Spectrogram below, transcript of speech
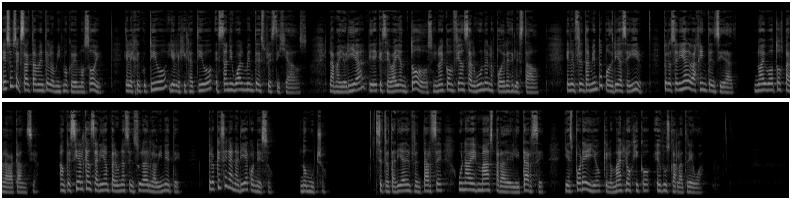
Eso es exactamente lo mismo que vemos hoy. El Ejecutivo y el Legislativo están igualmente desprestigiados. La mayoría pide que se vayan todos y no hay confianza alguna en los poderes del Estado. El enfrentamiento podría seguir, pero sería de baja intensidad. No hay votos para la vacancia, aunque sí alcanzarían para una censura del gabinete. ¿Pero qué se ganaría con eso? No mucho. Se trataría de enfrentarse una vez más para debilitarse, y es por ello que lo más lógico es buscar la tregua.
